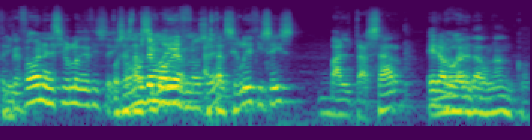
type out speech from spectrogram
Empezó en el siglo XVI. Pues hasta el, Vamos de siglo, modernos, hasta ¿eh? el siglo XVI, Baltasar Era no blanco. Era blanco.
